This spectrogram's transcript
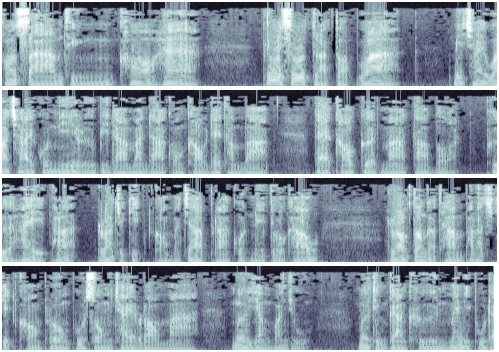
ข้อสามถึงข้อห้าพระเยซูตรัสตอบว่า ไม่ใช่ว่าชายคนนี้หรือบิดามารดาของเขาได้ทำบาป แต่เขาเกิดมาตาบอด เพื่อให้พระราชกิจของพระเจ้าปรากฏในตัวเขา เราต้องกระทำพระราชกิจของพระองค์ผู้ทรงใช้เรามา เมื่อยังวันอยู่ เมื่อถึงกลางคืนไม่มีผู้ใด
